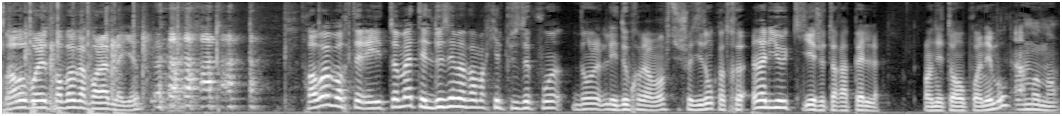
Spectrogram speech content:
bravo pour les 3 points, pas pour la blague. Hein. 3 points pour Terry. Thomas, t'es le deuxième à avoir marqué le plus de points dans les deux premières manches. Tu choisis donc entre un lieu qui est, je te rappelle, en étant au point Nemo, Un moment.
